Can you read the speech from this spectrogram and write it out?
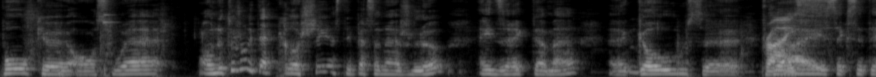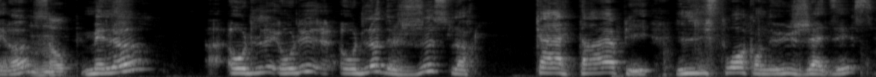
pour que on soit... On a toujours été accroché à ces personnages-là, indirectement. Euh, Ghost, euh, Price. Price, etc. Soap. Mais là, au-delà de juste leur caractère puis l'histoire qu'on a eue jadis,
